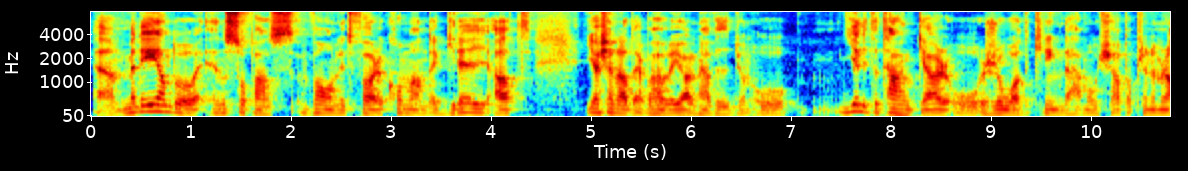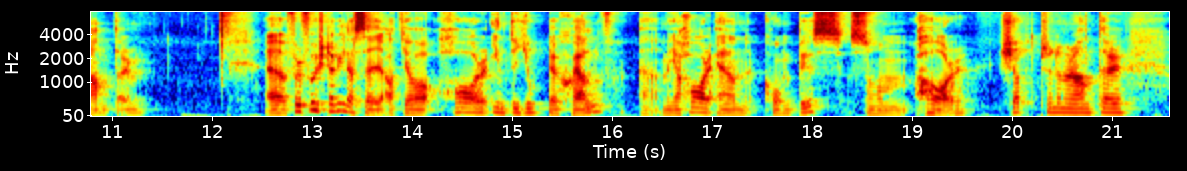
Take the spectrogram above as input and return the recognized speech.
Eh, men det är ändå en så pass vanligt förekommande grej att jag känner att jag behöver göra den här videon och ge lite tankar och råd kring det här med att köpa prenumeranter. Eh, för det första vill jag säga att jag har inte gjort det själv. Eh, men jag har en kompis som har köpt prenumeranter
